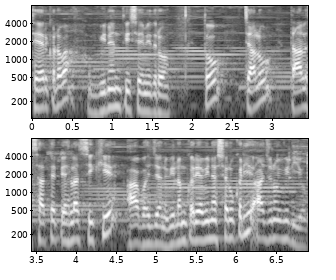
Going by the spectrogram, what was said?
શેર કરવા વિનંતી છે મિત્રો. તો ચાલો તાલ સાથે પહેલાં શીખીએ આ ભજન. વિલંબ કર્યા વિના શરૂ કરીએ આજનો વીડિયો.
